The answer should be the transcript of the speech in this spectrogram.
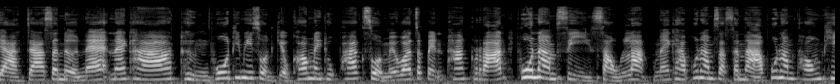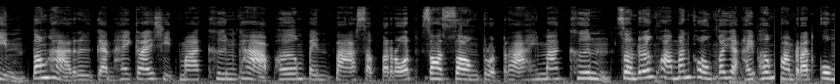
อยากจะเสนอแนะนะคะ ถึงผู้ที่มีส่วนเกี่ยวข้องในทุกภาคส่วนไม่ว่าจะเป็นภาครัฐ ผู้นำสี่เสาหลักนะคะ ผู้นำศาสนาผู้นำท้องถิ่น ต้องหารือกันให้ใกล้ชิดมากขึ้นค่ะ เพิ่มเป็นตาสับปะรด สอดส่องตรวจตราให้มากขึ้น ส่วนเรื่องความมั่นคงก็อยากให้เพิ่มความรัดกุม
